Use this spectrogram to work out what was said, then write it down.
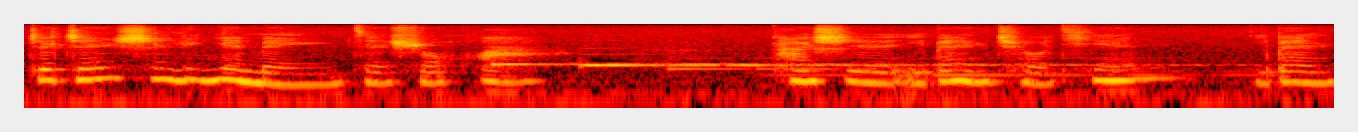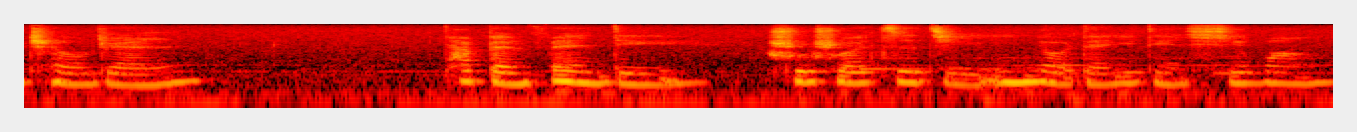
这真是林燕梅在说话。她是一半求天，一半求人。她本分地诉说自己应有的一点希望，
